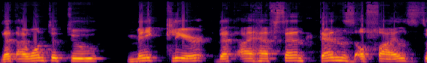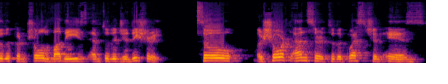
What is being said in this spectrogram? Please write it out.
that I wanted to make clear that I have sent tens of files to the control bodies and to the judiciary. So a short answer to the question is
